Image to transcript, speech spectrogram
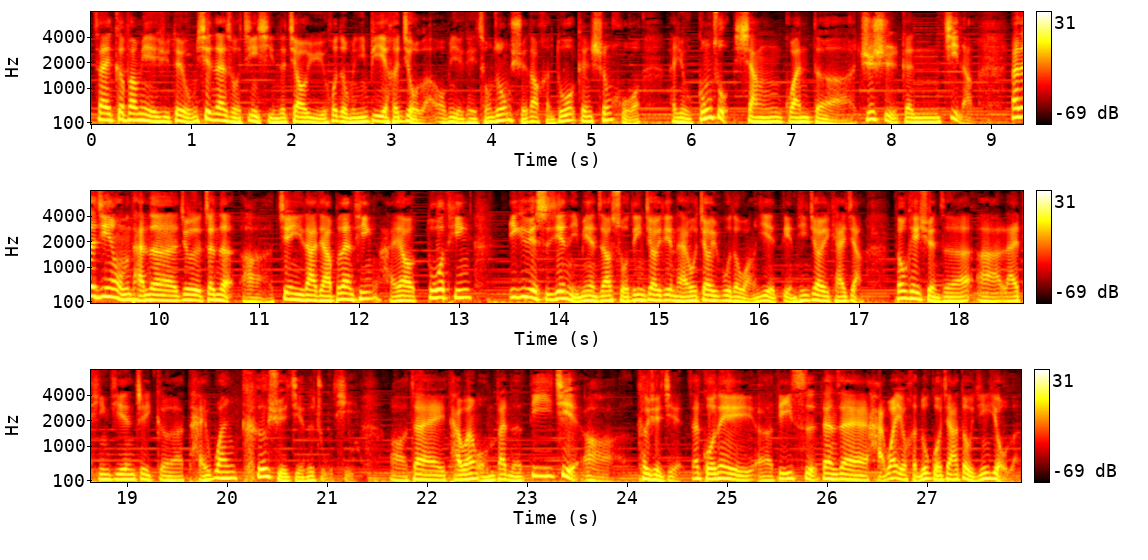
在各方面，也许对我们现在所进行的教育，或者我们已经毕业很久了，我们也可以从中学到很多跟生活还有工作相关的知识跟技能。那在今天我们谈的，就是真的啊，建议大家不但听，还要多听。一个月时间里面，只要锁定教育电台或教育部的网页，点听教育开讲，都可以选择啊来听今天这个台湾科学节的主题啊，在台湾我们办的第一届啊。科学节在国内呃第一次，但在海外有很多国家都已经有了。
